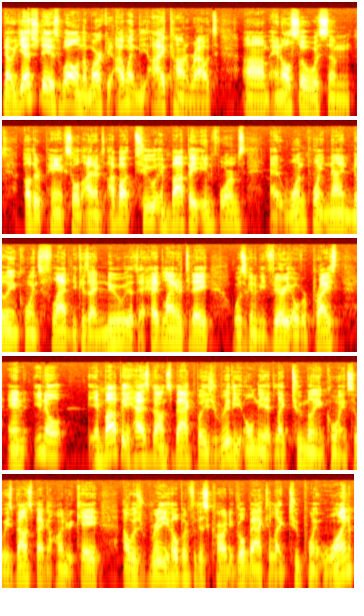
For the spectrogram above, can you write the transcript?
Now yesterday as well on the market, I went the icon route um, and also with some other panic sold items. I bought two Mbappe informs at 1.9 million coins flat because I knew that the headliner today was going to be very overpriced. And you know, Mbappe has bounced back, but he's really only at like 2 million coins. So he's bounced back 100K. I was really hoping for this card to go back to like 2.1,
